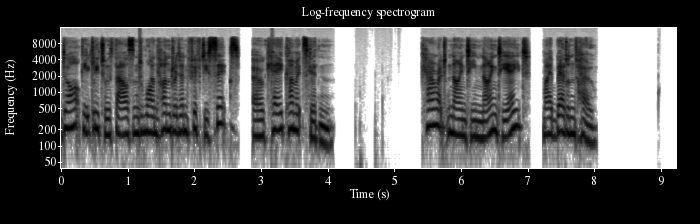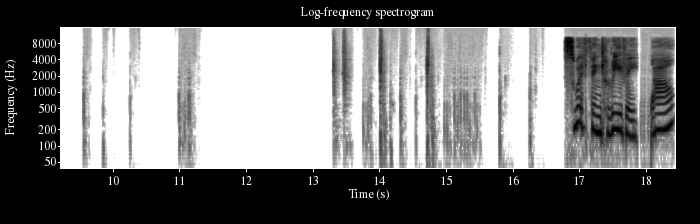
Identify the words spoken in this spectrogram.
Dark Eagly 2156, okay come it's hidden. Carrot 1998, my bed and hoe. Swift Thinker Evie, wow.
